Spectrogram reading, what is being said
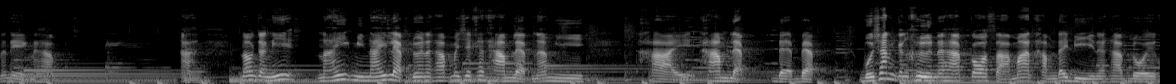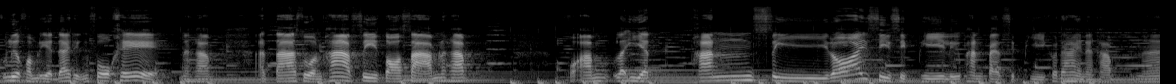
นั่นเองนะครับ อะนอกจากนี้ Night มี Night Lapse ด้วยนะครับ ไม่ใช่แค่ Time Lapse นะมีถ่าย Time Lapse แบบแบบเวอร์ชันกลางคืนนะครับ ก็สามารถทำได้ดีนะครับ โดยเลือกความละเอียดได้ถึง 4K นะครับ อัตราส่วนภาพ 4 ต่อ 3 นะครับ ความละเอียด 1440p หรือ 1080p ก็ได้นะครับน่า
